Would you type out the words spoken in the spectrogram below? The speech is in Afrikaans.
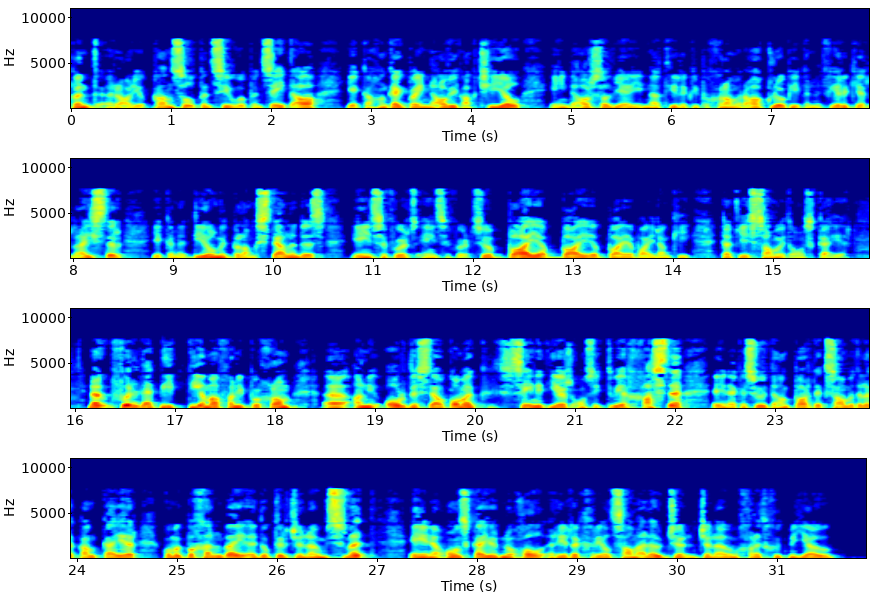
www.radiokansel.co.za. Jy kan gaan kyk by Naweek Aktueel en daar sal jy natuurlik die program raakloop. Jy kan dit weer 'n keer luister, jy kan dit deel met belangstellendes ensovoorts ensovoorts. So baie baie baie baie dankie dat jy saam met ons kuier. Nou, voordat ek die tema van die program uh aan die orde stel, kom ek sê net eers ons het twee gaste en ek is so dankbaar dat ek saam met hulle kan kuier. Kom ek begin by uh, Dr. Jerome Smit en uh, ons kuier nogal redelik gereeld saam. Hallo Jerome, gaan dit goed met jou?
